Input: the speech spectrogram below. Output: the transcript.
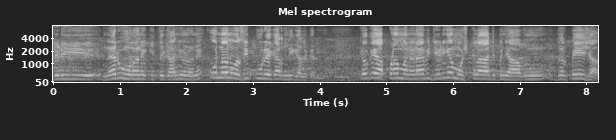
ਜਿਹੜੀ ਨਹਿਰੂ ਹੋਣਾ ਨੇ ਕੀਤੇ, ਗਾਂਧੀ ਹੋਣਾ ਨੇ, ਉਹਨਾਂ ਨੂੰ ਅਸੀਂ ਪੂਰੇ ਕਰਨ ਦੀ ਗੱਲ ਕਰੀਏ। ਕਿਉਂਕਿ ਆਪਣਾ ਮੰਨਣਾ ਹੈ ਵੀ ਜਿਹੜੀਆਂ ਮੁਸ਼ਕਲਾਂ ਅੱਜ ਪੰਜਾਬ ਨੂੰ ਦਰਪੇਸ਼ ਆ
